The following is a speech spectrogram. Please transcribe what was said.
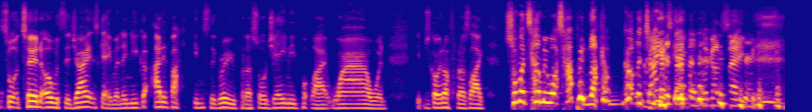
sort of turned it over to the Giants game, and then you got added back into the group, and I saw Jamie put like wow, and it was going off, and I was like, someone tell me what's happened, like I've got the Giants game on, for God's sake.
